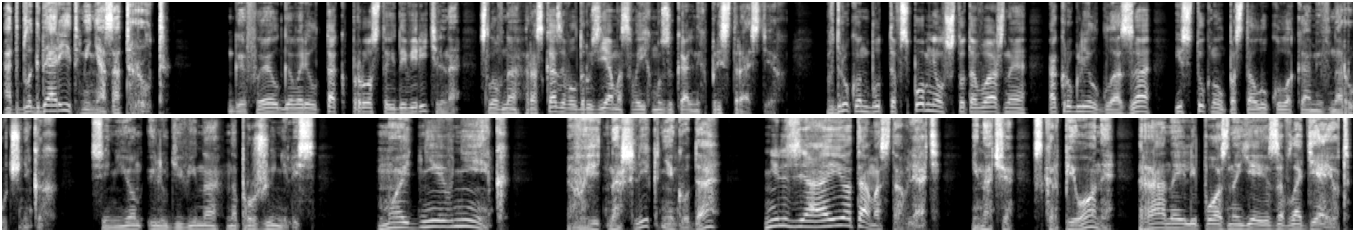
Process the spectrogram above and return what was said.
отблагодарит меня за труд». ГФЛ говорил так просто и доверительно, словно рассказывал друзьям о своих музыкальных пристрастиях. Вдруг он будто вспомнил что-то важное, округлил глаза и стукнул по столу кулаками в наручниках. Синьон и Людивина напружинились. «Мой дневник. Вы ведь нашли книгу, да? Нельзя ее там оставлять, иначе скорпионы рано или поздно ею завладеют,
